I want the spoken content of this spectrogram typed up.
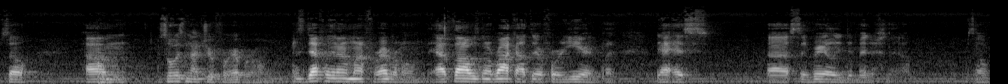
So. Um, So it's not your forever home. it's definitely not my forever home. I thought I was gonna rock out there for a year, but that has uh, severely diminished now. So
